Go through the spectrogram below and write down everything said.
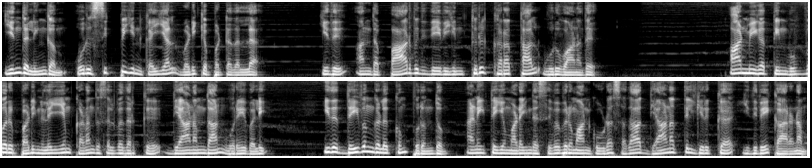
இந்த லிங்கம் ஒரு சிற்பியின் கையால் வடிக்கப்பட்டதல்ல. இது அந்த பார்வதி தேவியின் திருக்கரத்தால் உருவானது. ஆன்மீகத்தின் ஒவ்வொரு படிநிலையையும் கடந்து செல்வதற்கு தியானம்தான் ஒரே வழி. இது தெய்வங்களுக்கும் பொருந்தும். அனைத்தையும் அடைந்த சிவபெருமான் கூட சதா தியானத்தில் இருக்க இதுவே காரணம்.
